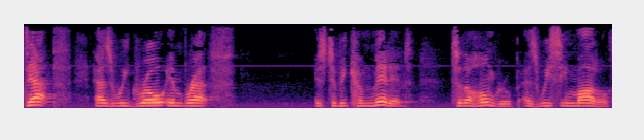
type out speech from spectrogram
depth as we grow in breadth is to be committed to the home group as we see modeled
